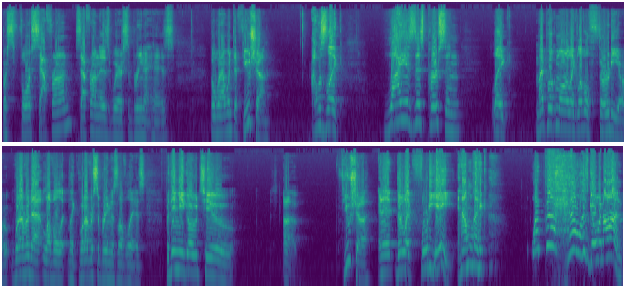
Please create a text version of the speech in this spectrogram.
before Saffron. Saffron is where Sabrina is. But when I went to Fuchsia, I was like, why is this person like my Pokemon are like level 30 or whatever that level like whatever Sabrina's level is. But then you go to uh Fuchsia and it, they're like 48 and I'm like what the hell is going on?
